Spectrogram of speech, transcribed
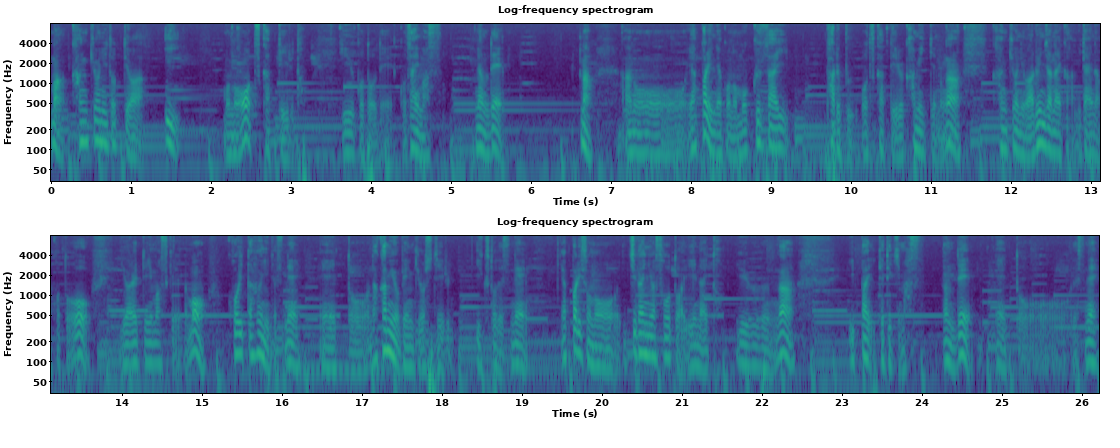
う、まあ、環境にとってはいいものを使っているということでございます。なのでまああのー、やっぱりねこの木材パルプを使っている紙っていうのが環境に悪いんじゃないかみたいなことを言われていますけれどもこういったふうにですね、えー、っと中身を勉強しているいくとですねやっぱりその一概にはそうとは言えないという部分がいっぱい出てきますなのでえっ、とですね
